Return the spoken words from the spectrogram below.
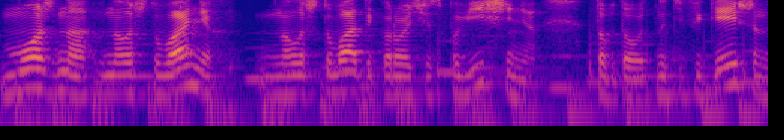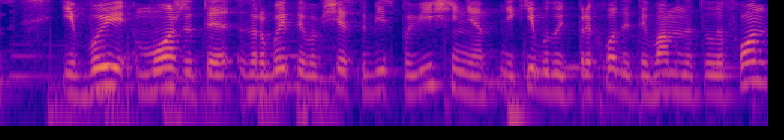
можна в налаштуваннях налаштувати коротше сповіщення, тобто от notifications, і ви можете зробити вообще собі сповіщення, які будуть приходити вам на телефон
